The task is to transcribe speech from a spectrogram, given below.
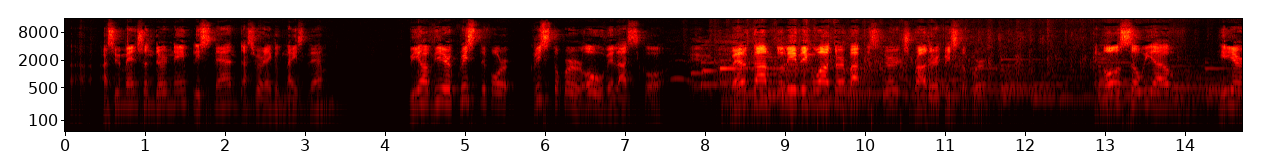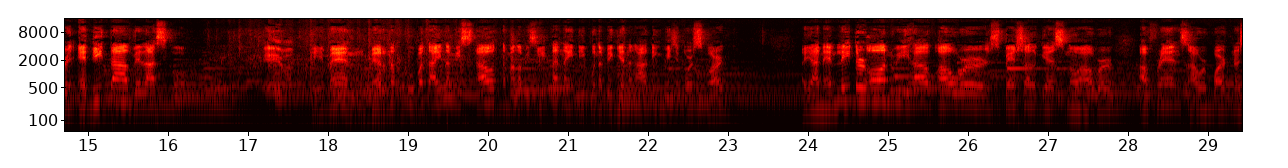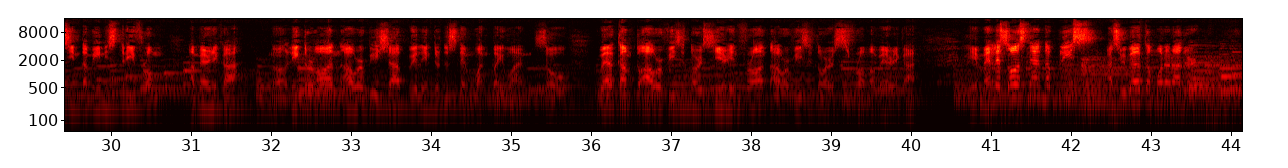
Uh, as we mentioned their name, please stand as we recognize them. We have here Christopher, Christopher O. Velasco. Welcome to Living Water Baptist Church, Brother Christopher. And also we have here Edita Velasco. Amen. Amen. Meron na po ba tayo na miss out na mga bisita na hindi po nabigyan ng ating visitor's card? Ayan. And later on, we have our special guests, no, our uh, friends, our partners in the ministry from America. No? Later on, our bishop will introduce them one by one. So, welcome to our visitors here in front, our visitors from America. Amen. Let's all stand up, please, as we welcome one another.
